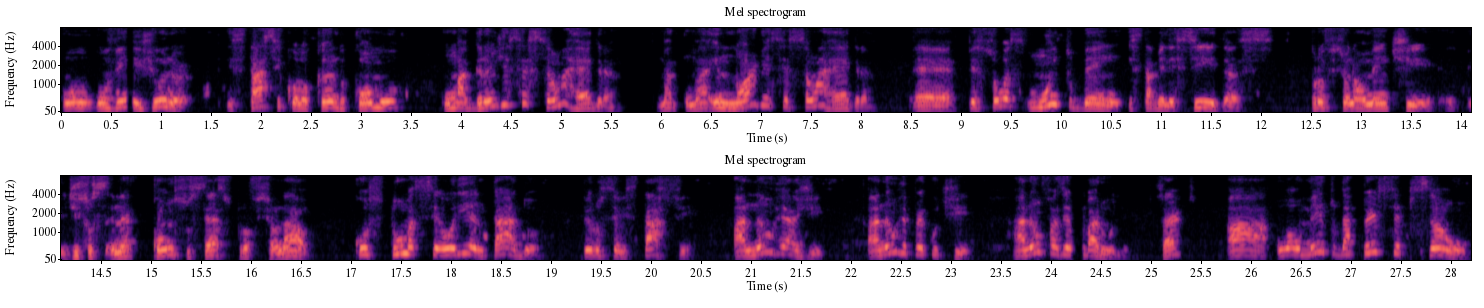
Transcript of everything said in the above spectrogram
o, o Vini Júnior está se colocando como uma grande exceção à regra, uma, uma enorme exceção à regra. É, pessoas muito bem estabelecidas, profissionalmente de, né, com sucesso profissional costuma ser orientado pelo seu staff a não reagir, a não repercutir, a não fazer barulho, certo? A, o aumento da percepção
